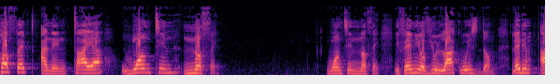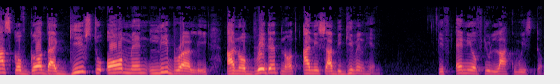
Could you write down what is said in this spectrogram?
perfect and entire, wanting nothing. Wanting nothing. If any of you lack wisdom, let him ask of God that gives to all men liberally and upbraideth not, and it shall be given him. If any of you lack wisdom.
